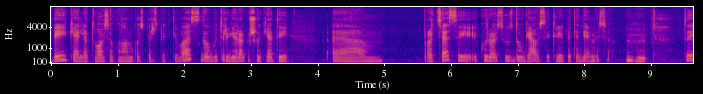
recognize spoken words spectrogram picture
veikia Lietuvos ekonomikos perspektyvas, galbūt irgi yra kažkokie tai e, procesai, į kuriuos jūs daugiausiai kreipiate dėmesio? Mhm. Tai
